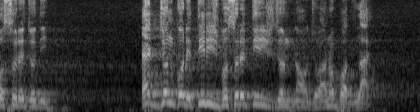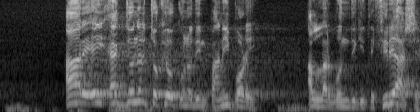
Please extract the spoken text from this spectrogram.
বছরে যদি একজন করে তিরিশ বছরে তিরিশ জন নজওয়ানও বদলায়। আর এই একজনের চোখেও কোনোদিন পানি পড়ে, আল্লাহর বন্দিগিতে ফিরে আসে।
